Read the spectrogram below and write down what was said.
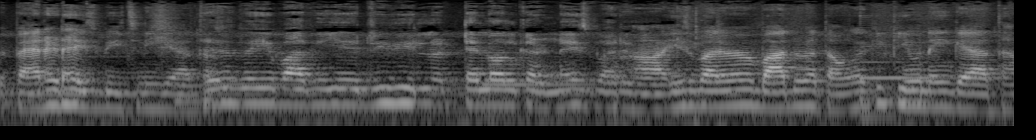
पैराडाइज बीच नहीं गया था। तो ये बात ये रिवील टेल ऑल करना है इस बारे में। हाँ इस बारे में मैं बाद में बताऊँगा कि क्यों नहीं गया था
